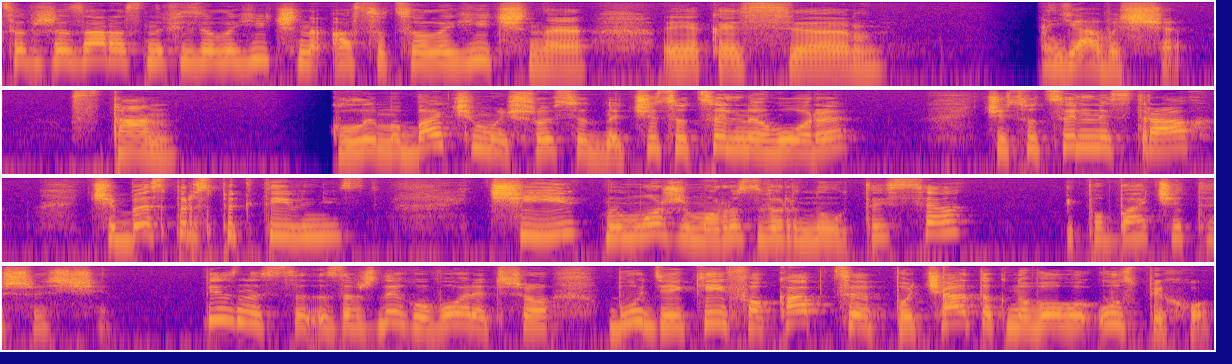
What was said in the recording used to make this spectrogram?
це вже зараз не фізіологічне, а соціологічне якесь е, явище, стан коли ми бачимо щось одне, чи суцільне горе, чи суцільний страх, чи безперспективність, чи ми можемо розвернутися і побачити щось ще. Бізнес завжди говорять, що будь-який факап це початок нового успіху.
